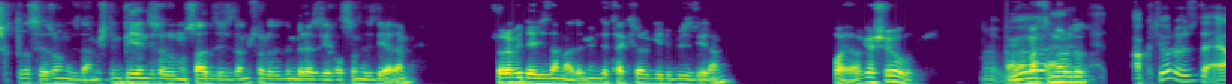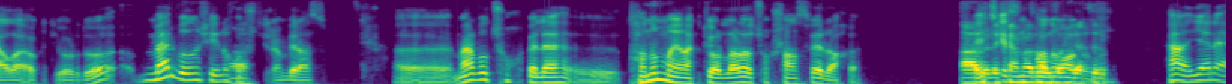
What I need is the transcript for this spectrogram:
çıxdığı sezon izləmişdim. Birinci sezonu sadəcə izlədim. Sonra dedim biraz yığılsın izləyərəm. Sonra bir də izləmədim. İndi təkrar girib izləyirəm. Bayağı qəşəng olub. Yəni Matt Murdock Aktyor özü də əla aktyordur. Marvel'ın şeyini Hə. xoşlayıram biraz. Ə, Marvel çox belə tanınmayan aktyorlara da çox şans verir axı. Heç belə tanımadığı. gətirib. Hə, yəni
